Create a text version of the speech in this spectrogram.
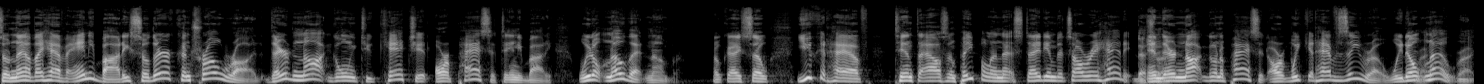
So now they have antibodies, so they're a control rod. They're not going to catch it or pass it to anybody. We don't know that number. Okay, so you could have ten thousand people in that stadium that's already had it, That's and right. they're not going to pass it. Or we could have zero. We don't know. right.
